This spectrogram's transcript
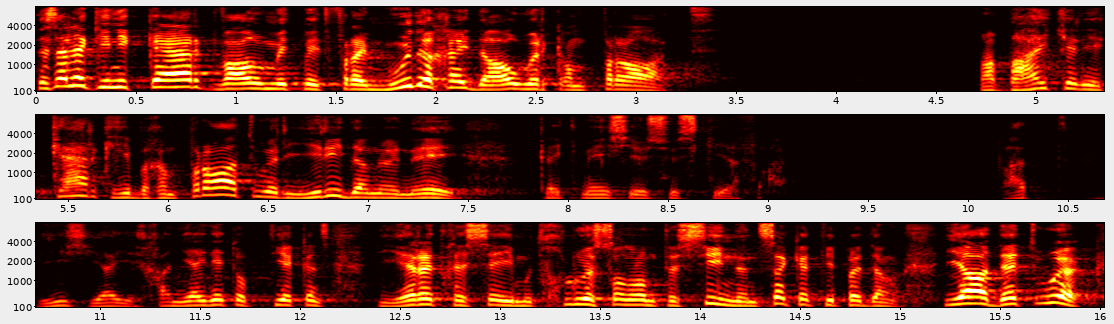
Dis eintlik in die kerk waar ons met met vrymoedigheid daaroor kan praat. Maar baie keer in die kerk as jy begin praat oor hierdie dinge nê, kyk mense jou so skeef aan. Wat? Wie's jy? Gaan jy net op tekens? Die Here het gesê jy moet glo sonder om te sien en sulke tipe ding. Ja, dit ook.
